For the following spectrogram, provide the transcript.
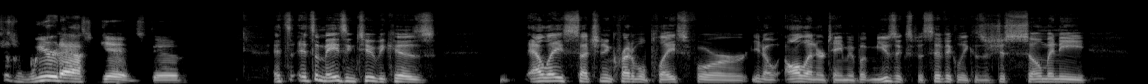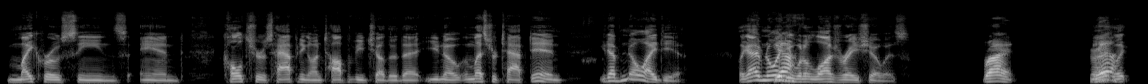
just weird ass gigs, dude. It's it's amazing too because LA's such an incredible place for, you know, all entertainment, but music specifically because there's just so many micro scenes and cultures happening on top of each other that, you know, unless you're tapped in, you'd have no idea. Like I have no yeah. idea what a lingerie show is. Right. Right. Yeah. Like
